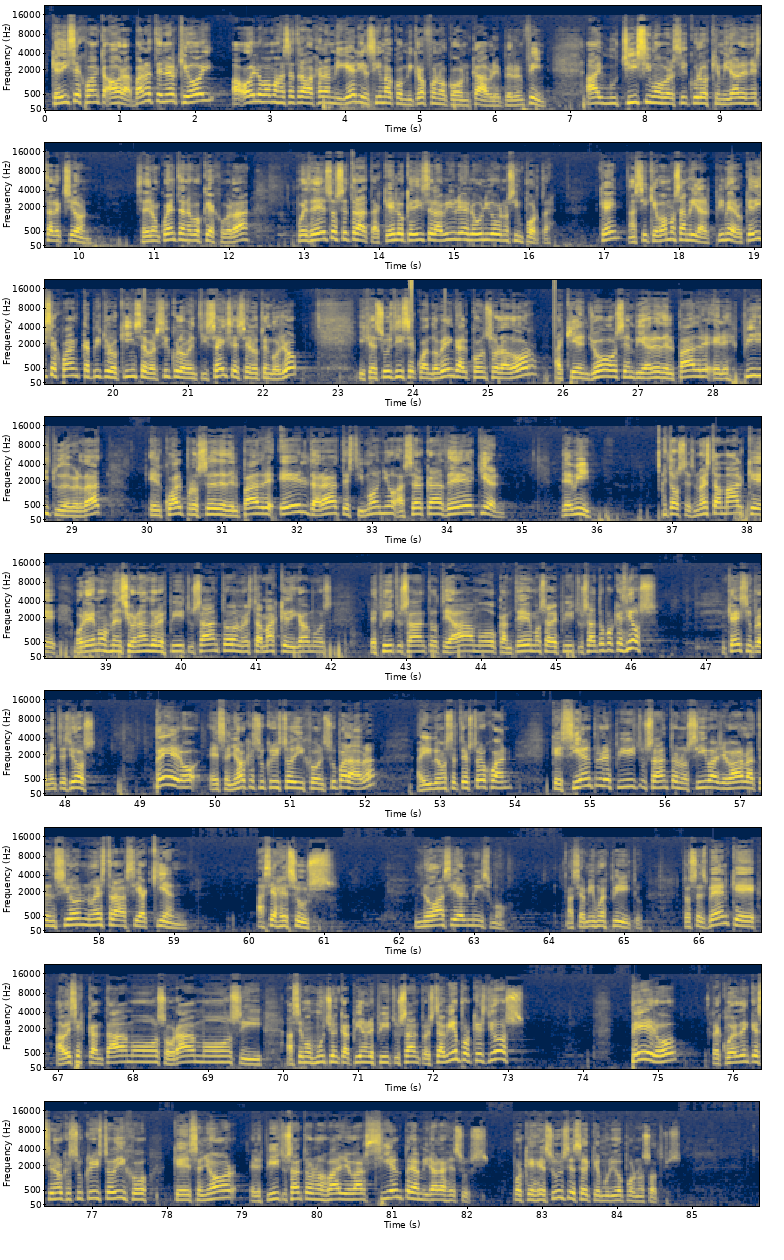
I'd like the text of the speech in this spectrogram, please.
¿Qué dice Juan? Ahora, van a tener que hoy, hoy lo vamos a hacer trabajar a Miguel y encima con micrófono con cable, pero en fin, hay muchísimos versículos que mirar en esta lección. ¿Se dieron cuenta en el bosquejo, verdad? Pues de eso se trata, que es lo que dice la Biblia, es lo único que nos importa. Así que vamos a mirar. Primero, ¿qué dice Juan capítulo 15, versículo 26? Ese lo tengo yo. Y Jesús dice, cuando venga el consolador, a quien yo os enviaré del Padre, el Espíritu de verdad, el cual procede del Padre, Él dará testimonio acerca de quién? De mí. Entonces, no está mal que oremos mencionando el Espíritu Santo, no está mal que digamos, Espíritu Santo, te amo, cantemos al Espíritu Santo, porque es Dios. ¿Ok? Simplemente es Dios. Pero el Señor Jesucristo dijo en su palabra, ahí vemos el texto de Juan, que siempre el Espíritu Santo nos iba a llevar la atención nuestra hacia quién? Hacia Jesús, no hacia Él mismo, hacia el mismo Espíritu. Entonces ven que a veces cantamos, oramos y hacemos mucho hincapié en el Espíritu Santo. Está bien porque es Dios, pero Recuerden que el Señor Jesucristo dijo que el Señor, el Espíritu Santo, nos va a llevar siempre a mirar a Jesús, porque Jesús es el que murió por nosotros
